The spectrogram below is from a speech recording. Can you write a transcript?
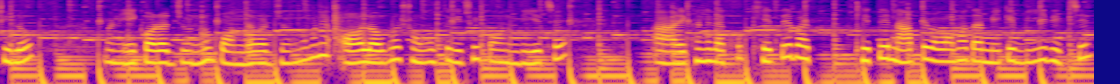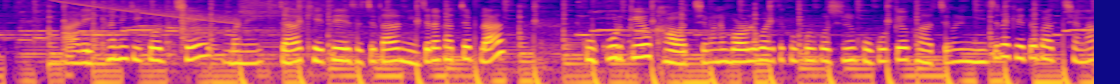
ছিল মানে এ করার জন্য, পণ দেওয়ার জন্য মানে অল ওভার সমস্ত কিছুই পণ দিয়েছে, আর এখানে দেখো, খেতে বা, খেতে না পেয়ে বাবা মা তার মেয়েকে বিয়ে দিচ্ছে আর এখানে কি করছে মানে যারা খেতে এসেছে তারা নিজেরা খাচ্ছে প্লাস কুকুরকেও খাওয়াচ্ছে। মানে বড়লোক বাড়িতে কুকুর পোষে কুকুরকেও খাওয়াচ্ছে। মানে নিজেরা খেতে পাচ্ছে না।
